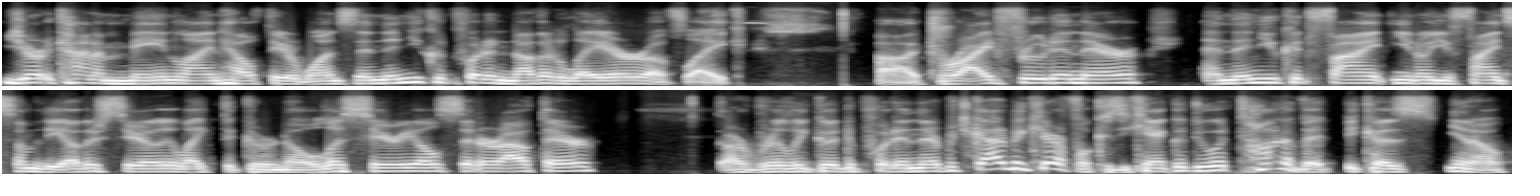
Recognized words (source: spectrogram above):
your kind of mainline healthier ones. And then you could put another layer of like uh, dried fruit in there. And then you could find, you know, you find some of the other cereal, like the granola cereals that are out there are really good to put in there, but you got to be careful because you can't go do a ton of it because, you know,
